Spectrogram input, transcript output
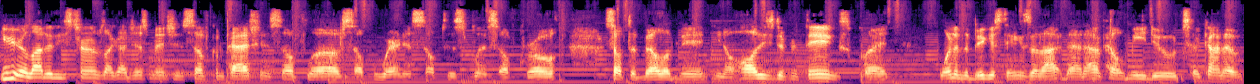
you hear a lot of these terms, like I just mentioned self compassion, self love, self awareness, self discipline, self growth, self development, you know, all these different things. But one of the biggest things that, I, that I've helped me do to kind of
